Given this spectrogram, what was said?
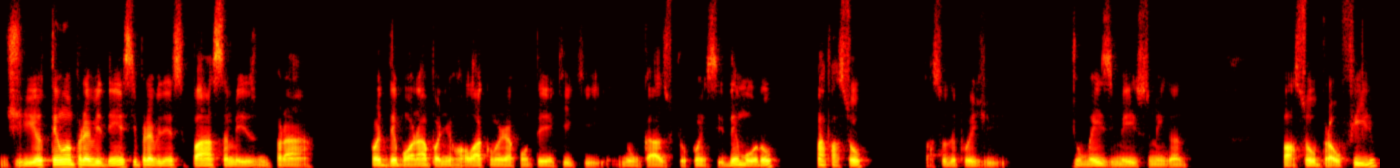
de eu tenho uma previdência e previdência passa mesmo para pode demorar, pode enrolar, como eu já contei aqui que num caso que eu conheci demorou, mas passou, passou depois de, de um mês e meio, se não me engano, passou para o filho.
